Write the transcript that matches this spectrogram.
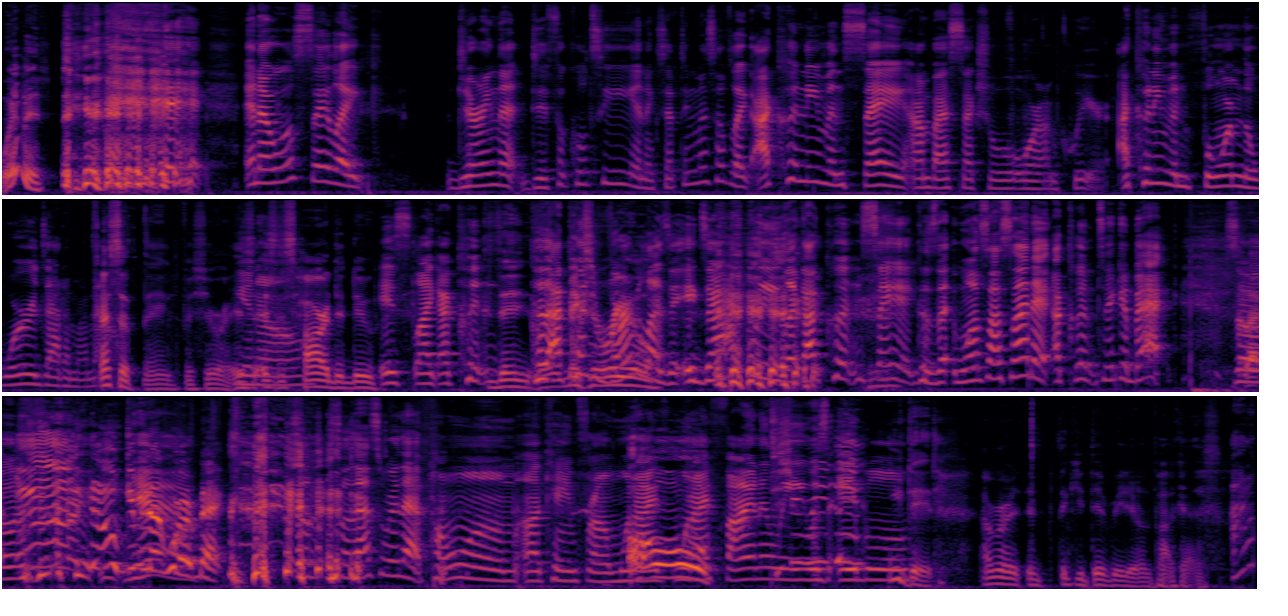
women. and I will say, like, during that difficulty and accepting myself, like, I couldn't even say I'm bisexual or I'm queer. I couldn't even form the words out of my mouth. That's a thing for sure. It's, You it's, it's hard to do. it's like I couldn't because I couldn't it real. verbalize it exactly. like I couldn't say it because once I said it, I couldn't take it back. So Like, "Ah, no, give me that word back. so, so that's where that poem uh, came from. When I when I Oh, finally was that? able, You did. I remember. I think you did read it on the podcast. I don't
